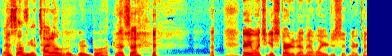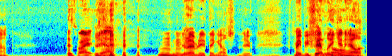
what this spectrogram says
that sounds like a title of a good book. That's a. hey, why don't you get started on that while you're just sitting there, Tom? That's right. Yeah. Mm-hmm. you don't have anything else to do. Maybe Finley yeah, no. can help.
